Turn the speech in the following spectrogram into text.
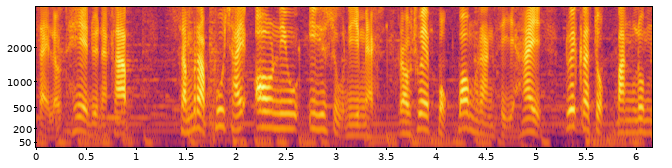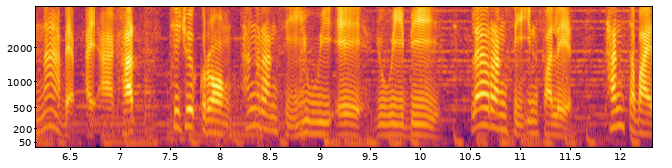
ใส่แล้วเท่ด้วยนะครับสำหรับผู้ใช้ All New Isuzu D-Max เราช่วยปกป้องรังสีให้ ด้วยกระจกบังลมหน้าแบบ IR Cut ที่ช่วยกรองทั้งรังสี UVA UVB และรังสีอินฟราเรดทั้งสบาย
